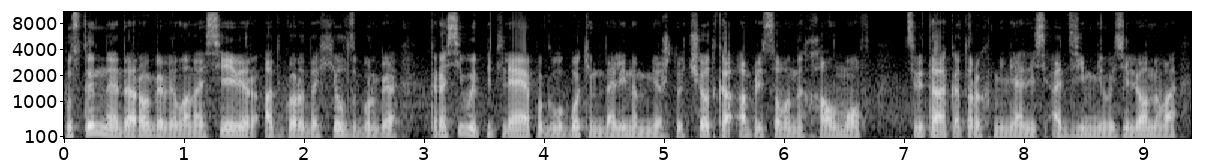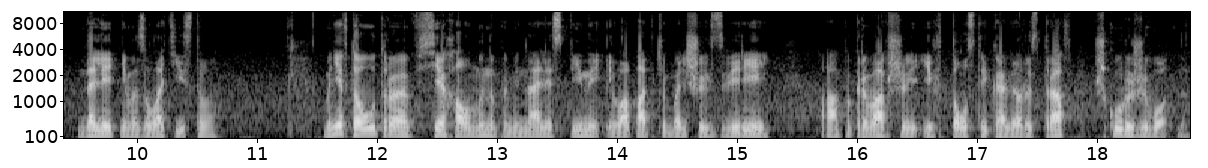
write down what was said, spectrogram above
Пустынная дорога вела на север от города Хилсбурга, красиво петляя по глубоким долинам между четко обрисованных холмов, цвета которых менялись от зимнего зеленого до летнего золотистого. Мне в то утро все холмы напоминали спины и лопатки больших зверей, а покрывавшие их толстый ковер из трав – шкуры животных.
